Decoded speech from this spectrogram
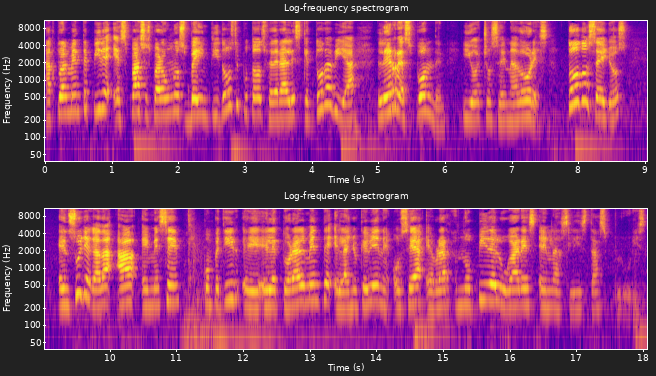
Actualmente pide espacios para unos 22 diputados federales que todavía le responden y 8 senadores. Todos ellos en su llegada a MC competir eh, electoralmente el año que viene. O sea, Ebrard no pide lugares en las listas pluris.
